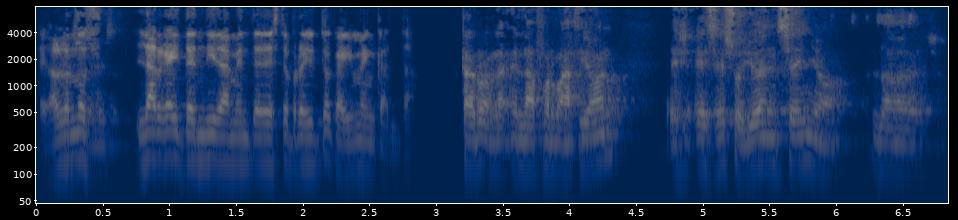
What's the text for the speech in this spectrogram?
Eh, hablando larga y tendidamente de este proyecto que a mí me encanta. Claro, en la, formación es, eso. Yo enseño los,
